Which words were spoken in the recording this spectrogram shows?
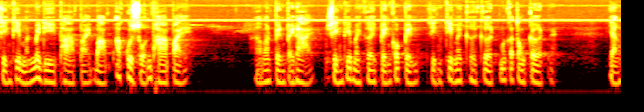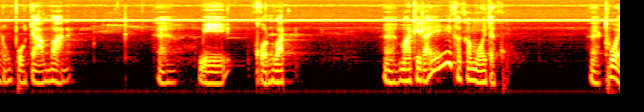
สิ่งที่มันไม่ดีพาไป บาปอกุศลพาไป มันเป็นไปได้ สิ่งที่ไม่เคยเป็นก็เป็น สิ่งที่ไม่เคยเกิดมันก็ต้องเกิด อย่างหลวงปู่จามว่านะมีคนวัดมาทีไรเขาขโมยแต่ถ้วย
